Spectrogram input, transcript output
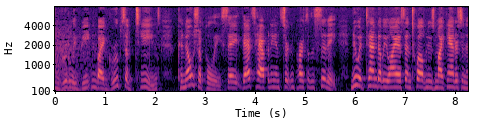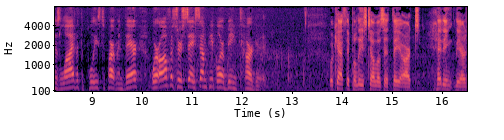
and brutally beaten by groups of teens. Kenosha police say that's happening in certain parts of the city. New at 10 WISN 12 News Mike Anderson is live at the police department there, where officers say some people are being targeted. Well, Kathy, police tell us that they are heading, they are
